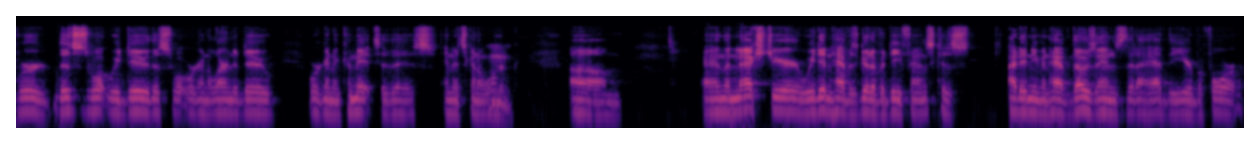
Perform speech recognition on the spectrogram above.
we're, this is what we do. This is what we're going to learn to do we're going to commit to this and it's going to work. Mm. Um, and the next year we didn't have as good of a defense because I didn't even have those ends that I had the year before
